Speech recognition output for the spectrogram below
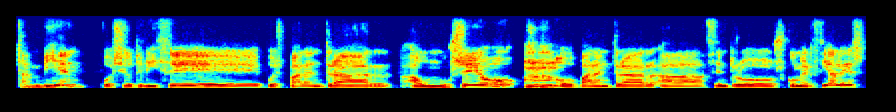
también pues, se utilice pues, para entrar a un museo o para entrar a centros comerciales.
